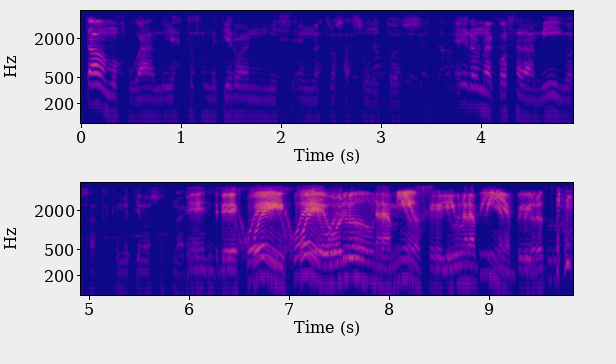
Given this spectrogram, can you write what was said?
estábamos jugando y estos se metieron en, mis, en nuestros asuntos. Era una cosa de amigos hasta que metieron sus narices. Entre juegue y juegue, boludo, un amigo se le una piña, pelotudo.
